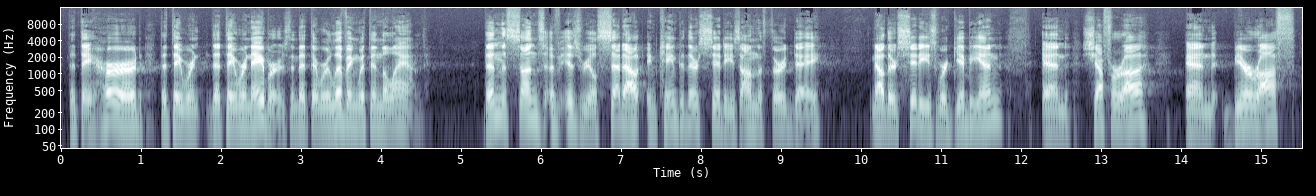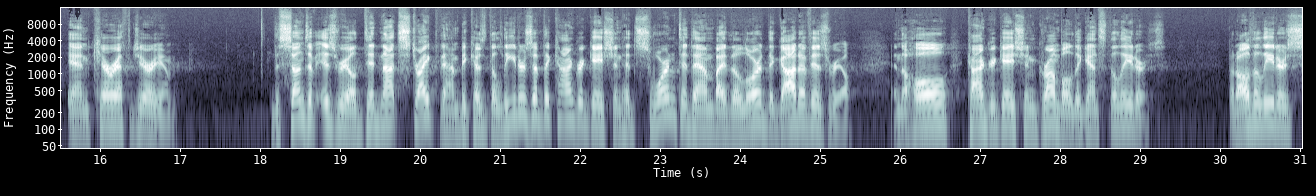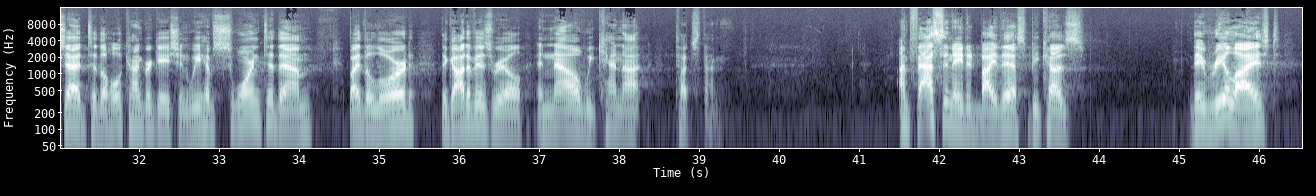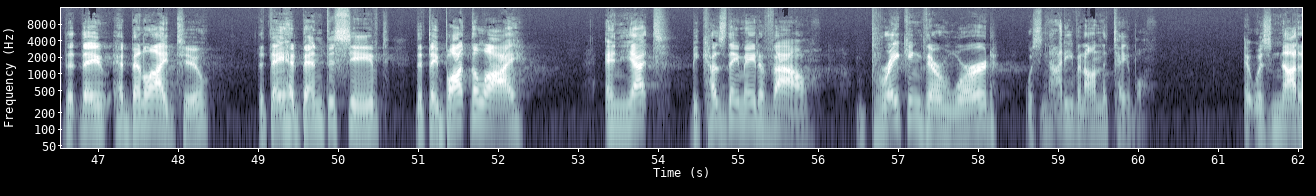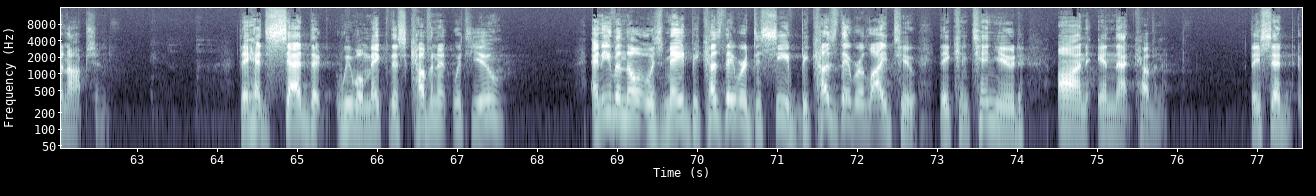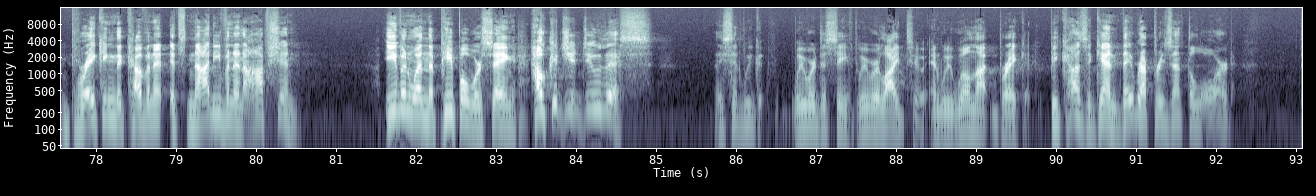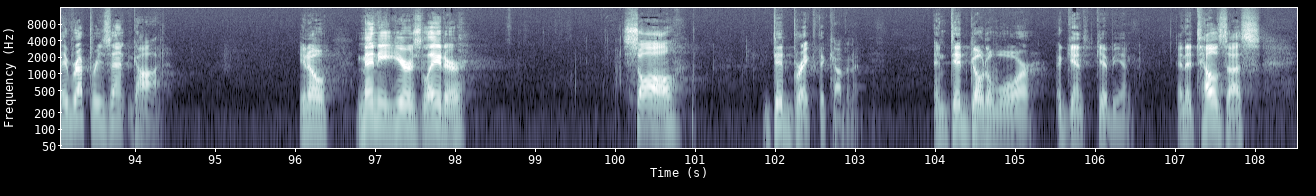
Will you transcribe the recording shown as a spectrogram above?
that they heard that they were, that they were neighbors and that they were living within the land. Then the sons of Israel set out and came to their cities on the third day. Now their cities were Gibeon and Chephirah and Beeroth and Kiriath Jearim. The sons of Israel did not strike them because the leaders of the congregation had sworn to them by the Lord, the God of Israel. And the whole congregation grumbled against the leaders. But all the leaders said to the whole congregation, We have sworn to them by the Lord, the God of Israel, and now we cannot touch them. I'm fascinated by this because they realized that they had been lied to, that they had been deceived, that they bought the lie, and yet, because they made a vow, breaking their word was not even on the table. It was not an option. They had said that we will make this covenant with you. And even though it was made because they were deceived, because they were lied to, they continued on in that covenant. They said, breaking the covenant, it's not even an option. Even when the people were saying, How could you do this? They said, We, we were deceived, we were lied to, and we will not break it. Because, again, they represent the Lord, they represent God. You know, many years later, Saul did break the covenant and did go to war against Gibeon. And it tells us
